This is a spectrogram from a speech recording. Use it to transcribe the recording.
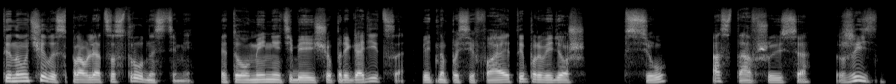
Ты научилась справляться с трудностями. Это умение тебе еще пригодится, ведь на Пасифае ты проведешь всю оставшуюся жизнь.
